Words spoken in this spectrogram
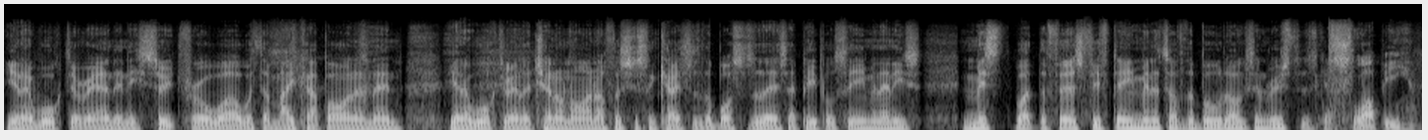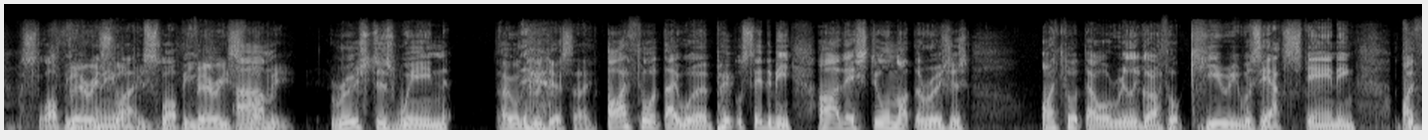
you know, walked around in his suit for a while with the makeup on and then, you know, walked around the Channel 9 office just in case the bosses are there so people see him. And then he's missed, what, the first 15 minutes of the Bulldogs and Roosters game. Sloppy. Sloppy. Very Anyway, sloppy. Sloppy. Very Um, sloppy. Roosters win. they were good yesterday. I thought they were. People said to me, oh, they're still not the Roosters. I thought they were really good. I thought Keary was outstanding. The I thought,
